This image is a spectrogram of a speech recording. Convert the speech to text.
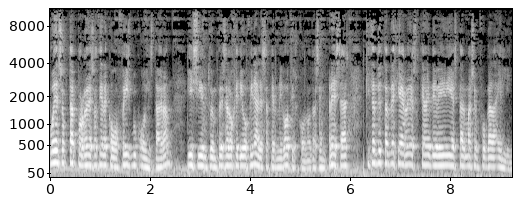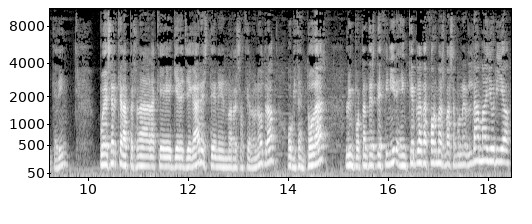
puedes optar por redes sociales como Facebook o Instagram. Y si en tu empresa el objetivo final es hacer negocios con otras empresas, quizás tu estrategia de redes sociales debería estar más enfocada en LinkedIn. Puede ser que las personas a las que quieres llegar estén en una red social o en otra, o quizá en todas, lo importante es definir en qué plataformas vas a poner la mayoría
